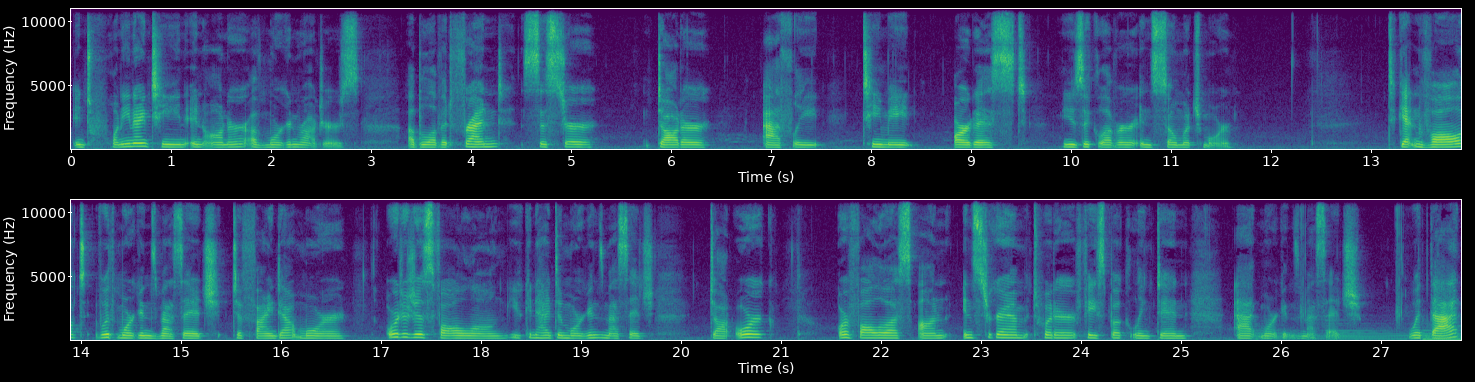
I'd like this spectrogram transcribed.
in 2019 in honor of Morgan Rogers, a beloved friend, sister, daughter, athlete, teammate, artist, music lover, and so much more. To get involved with Morgan's Message, to find out more, or to just follow along, you can head to morgansmessage.org or follow us on Instagram, Twitter, Facebook, LinkedIn at Morgan's Message. With that,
